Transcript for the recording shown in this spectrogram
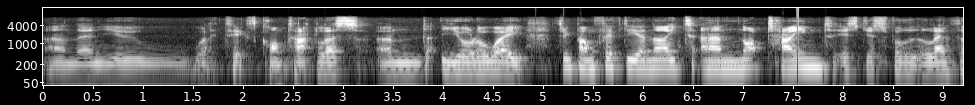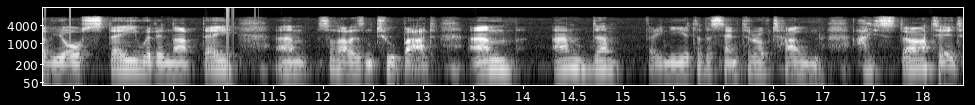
and then you well it takes contactless and you're away. £3.50 a night and not timed. It's just for the length of your stay within that day. Um, so that isn't too bad. Um, and um, very near to the centre of town I started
